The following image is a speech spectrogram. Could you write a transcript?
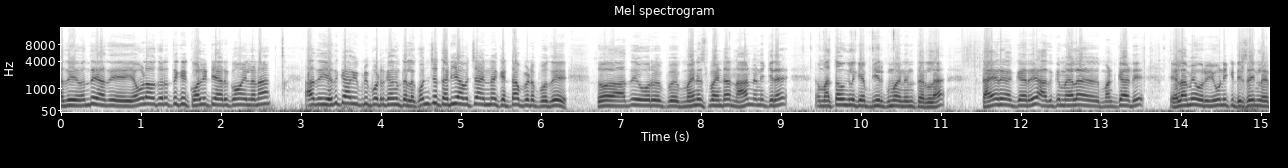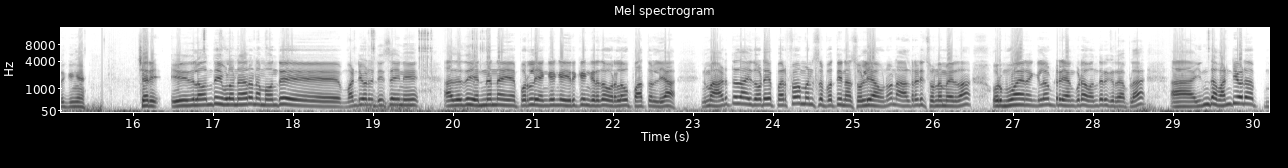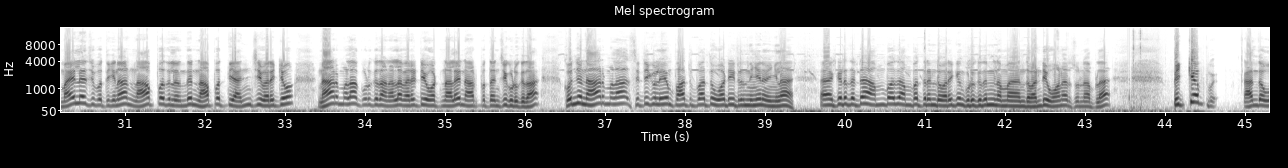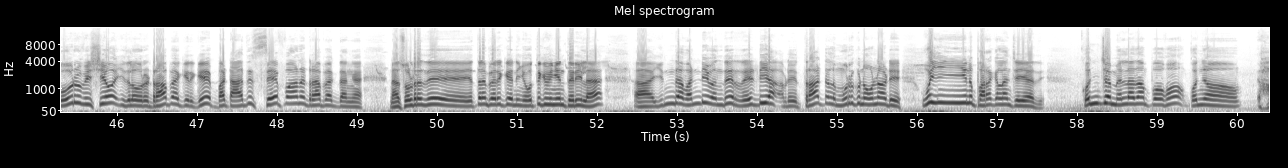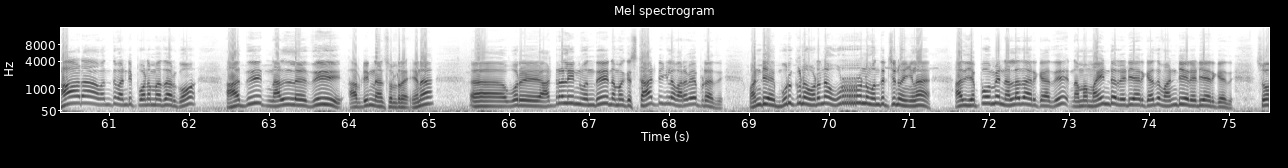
அது வந்து அது எவ்வளோ தூரத்துக்கு குவாலிட்டியாக இருக்கும் இல்லைன்னா அது எதுக்காக இப்படி போட்டிருக்காங்கன்னு தெரியல. கொஞ்சம் தடியாக வச்சா என்ன கெட்டாக போயிட போகுது? ஸோ அது ஒரு மைனஸ் பாயிண்ட்டாக நான் நினைக்கிறேன். மற்றவங்களுக்கு எப்படி இருக்குமோ என்னென்னு தெரில டயர் ஹக்கரு அதுக்கு மேலே மட்காடு எல்லாமே ஒரு யூனிக் டிசைனில் இருக்குங்க. சரி இதில் வந்து இவ்வளோ நேரம் நம்ம வந்து வண்டியோட டிசைனு அது இது என்னென்ன பொருள் எங்கெங்கே இருக்குங்கிறத ஓரளவு பார்த்தோம் இல்லையா? நம்ம அடுத்ததாக இதோடைய பெர்ஃபார்மன்ஸை பற்றி நான் சொல்லி ஆகணும். நான் ஆல்ரெடி சொன்ன மாதிரி தான் ஒரு மூவாயிரம் கிலோமீட்டர் என் கூட வந்திருக்கிறப்பல. இந்த வண்டியோட மைலேஜ் பார்த்தீங்கன்னா நாற்பதுலேருந்து நாற்பத்தி அஞ்சு வரைக்கும் நார்மலாக கொடுக்குதான். நல்லா வெரைட்டி ஓட்டினாலே நாற்பத்தஞ்சு கொடுக்குதான். கொஞ்சம் நார்மலாக சிட்டிக்குள்ளேயும் பார்த்து பார்த்து ஓட்டிகிட்டு இருந்தீங்கன்னு வைங்களேன். கிட்டத்தட்ட ஐம்பது ஐம்பத்தி ரெண்டு வரைக்கும் கொடுக்குதுன்னு நம்ம இந்த வண்டி ஓனர் சொன்னாப்புல. பிக்கப் அந்த ஒரு விஷயம் இதில் ஒரு ட்ராபேக் இருக்குது பட் அது சேஃபான ட்ராபேக் தாங்க. நான் சொல்கிறது எத்தனை பேருக்கு நீங்கள் ஒத்துக்குவீங்கன்னு தெரியல. இந்த வண்டி வந்து ரெடியாக அப்படி திராட்டில் முறுக்குன உடனே அப்படி உயின்னு பறக்கலாம் செய்யாது. கொஞ்சம் மெல்ல தான் போகும். கொஞ்சம் ஹார்டாக வந்து வண்டி போன மாதிரி தான் இருக்கும். அது நல்லது அப்படின்னு நான் சொல்கிறேன் ஏன்னா ஒரு அட்ரலின் வந்து நமக்கு ஸ்டார்டிங்கில் வரவே கூடாது. வண்டியை முறுக்குன உடனே உருன்னு வந்துச்சுன்னு வைங்களேன். அது எப்போவுமே நல்லதாக இருக்காது. நம்ம மைண்டை ரெடியாக இருக்காது. வண்டியை ரெடியாக இருக்காது. ஸோ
